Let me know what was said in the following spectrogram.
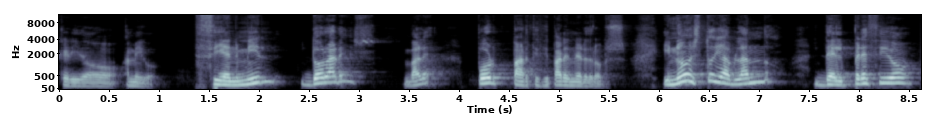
querido amigo. 100.000 dólares, ¿vale? Por participar en airdrops. Y no estoy hablando del precio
